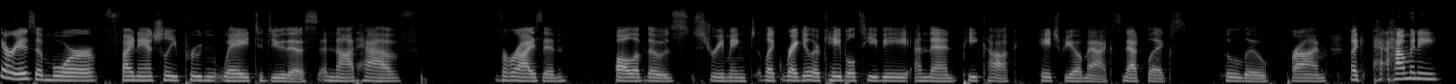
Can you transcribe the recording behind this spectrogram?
there is a more financially prudent way to do this and not have Verizon, all of those streaming, like regular cable TV, and then Peacock, HBO Max, Netflix, Hulu, Prime. Like h- how many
